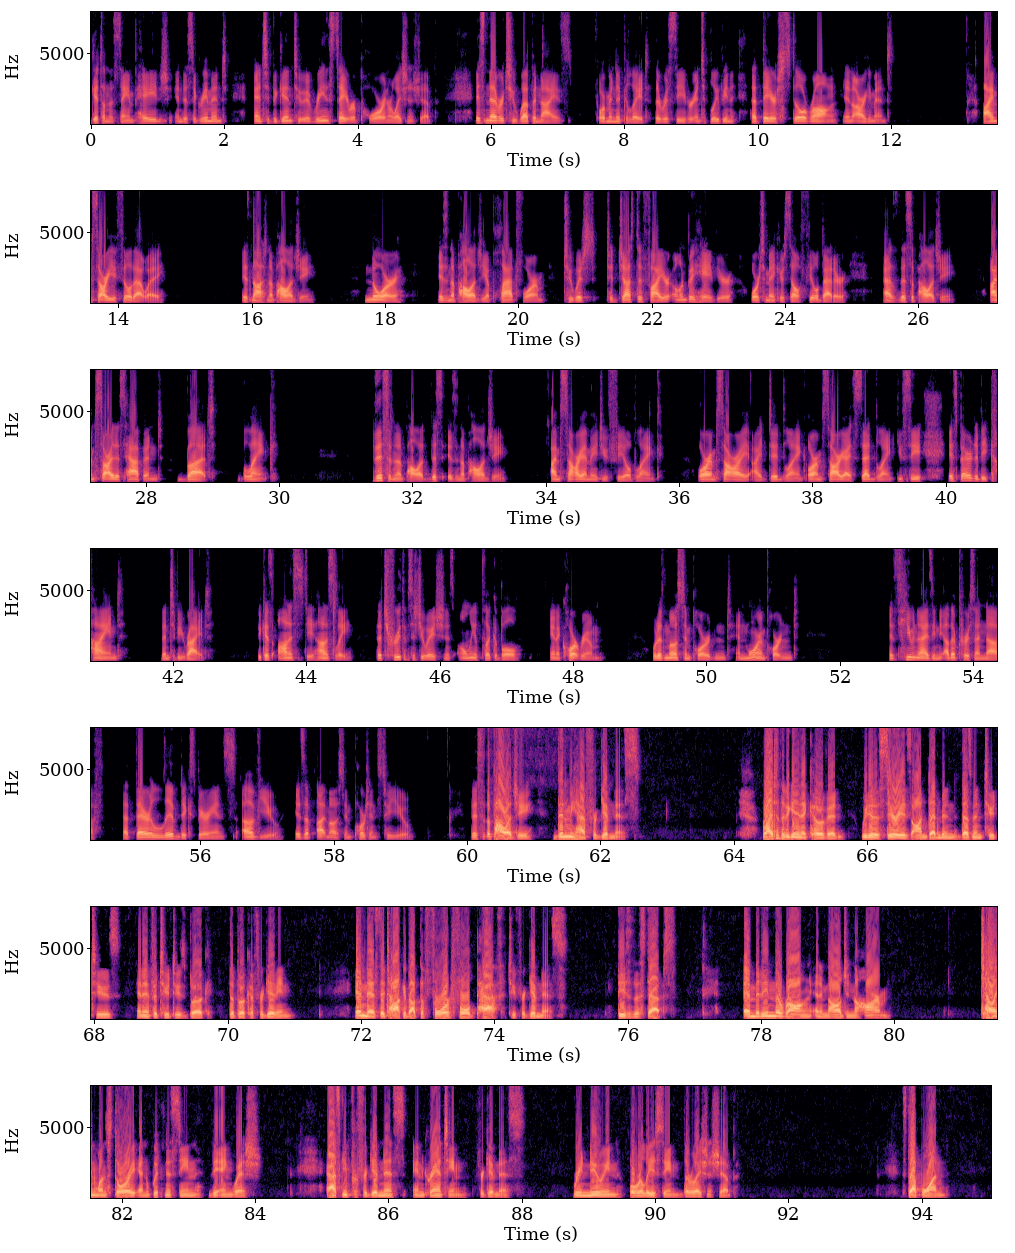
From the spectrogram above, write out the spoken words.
get on the same page in disagreement, and to begin to reinstate rapport in relationship. It's never to weaponize or manipulate the receiver into believing that they are still wrong in an argument. I'm sorry you feel that way is not an apology, nor is an apology a platform to which to justify your own behavior or to make yourself feel better, as this apology. I'm sorry this happened, but blank. This is an apology. This is an apology. I'm sorry I made you feel blank. Or I'm sorry I did blank. Or I'm sorry I said blank. You see, it's better to be kind than to be right. Because honesty, honestly, the truth of a situation is only applicable in a courtroom. What is most important and more important is humanizing the other person enough that their lived experience of you is of utmost importance to you. This is apology. Then we have forgiveness. Right at the beginning of COVID, we did a series on Desmond, Desmond Tutu's and Mpho Tutu's book, The Book of Forgiving. In this, they talk about the fourfold path to forgiveness. These are the steps admitting the wrong and acknowledging the harm, telling one's story and witnessing the anguish, asking for forgiveness and granting forgiveness, renewing or releasing the relationship. Step one,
